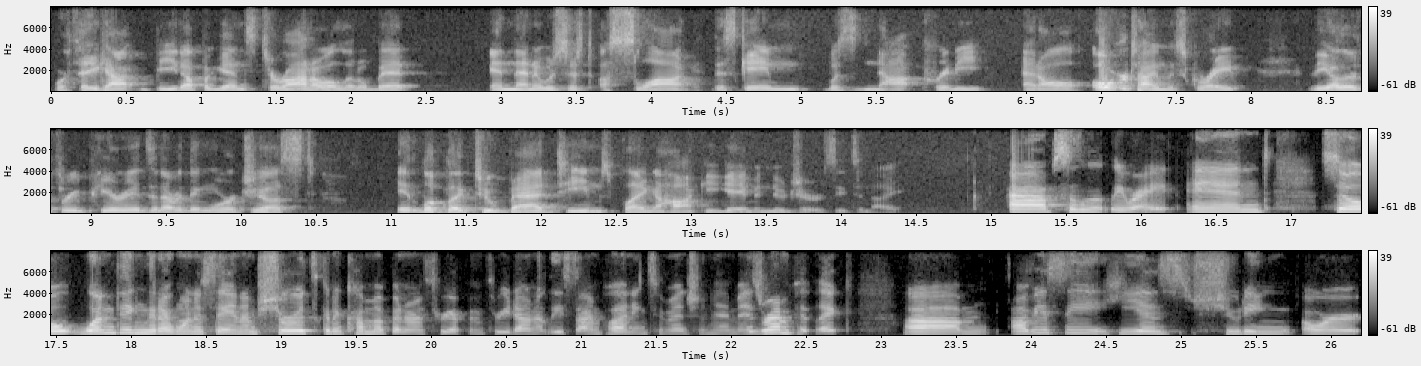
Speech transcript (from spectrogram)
where they got beat up against Toronto a little bit and then it was just a slog. This game was not pretty at all. Overtime was great. The other three periods and everything were just it looked like two bad teams playing a hockey game in New Jersey tonight. Absolutely right. And so, one thing that I want to say, and I'm sure it's going to come up in our three up and three down, at least I'm planning to mention him, is Rem Pitlick. Um, obviously, he is shooting or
